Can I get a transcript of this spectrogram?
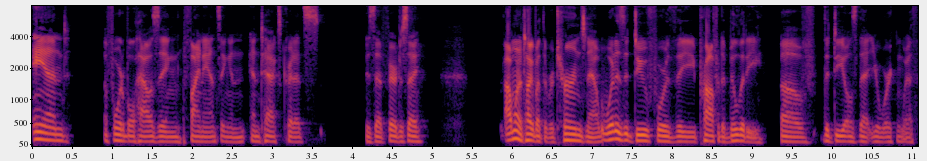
and affordable housing financing and, and tax credits is that fair to say? I want to talk about the returns now. What does it do for the profitability of the deals that you're working with?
